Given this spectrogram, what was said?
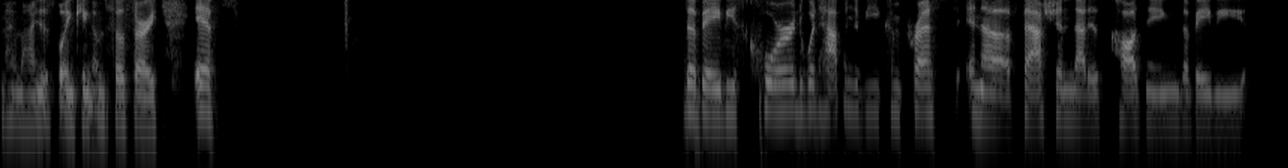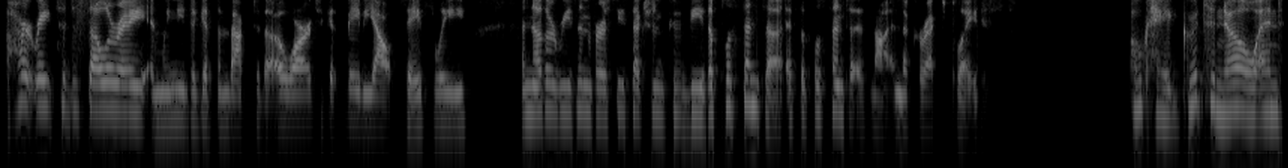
my mind is blanking i'm so sorry. If the baby's cord would happen to be compressed in a fashion that is causing the baby heart rate to decelerate and we need to get them back to the OR to get baby out safely Another reason for a C section could be the placenta, if the placenta is not in the correct place. Okay, good to know. And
